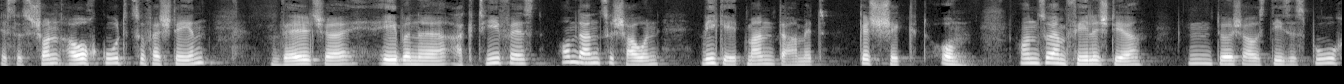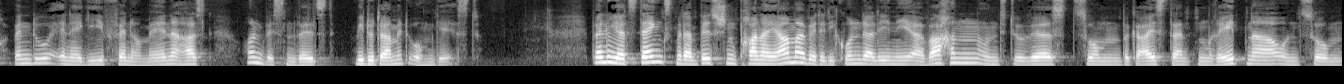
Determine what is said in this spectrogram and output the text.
ist es schon auch gut zu verstehen, welche Ebene aktiv ist, um dann zu schauen, wie geht man damit geschickt um. Und so empfehle ich dir hm, durchaus dieses Buch, wenn du Energiephänomene hast und wissen willst, wie du damit umgehst. Wenn du jetzt denkst, mit ein bisschen Pranayama werde die Kundalini erwachen und du wirst zum begeisternden Redner und zum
